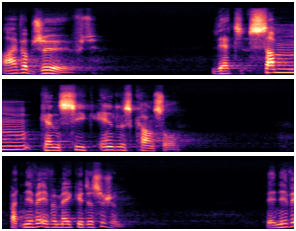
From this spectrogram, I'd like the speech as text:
I've observed that some can seek endless counsel, but never ever make a decision. They never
